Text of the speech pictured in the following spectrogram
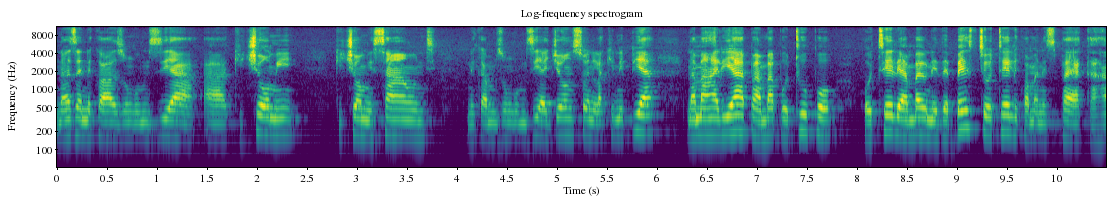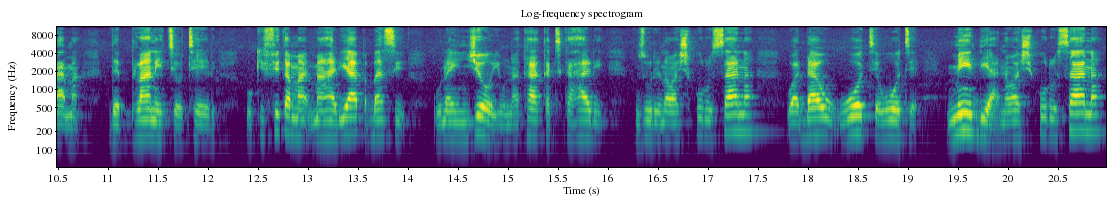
naweza nikawazungumzia uh, Kichomi, Kichomi Sound, nikamzungumzia Johnson, lakini pia na mahali hapa ambapo tupo hoteli ambayo ni the best hoteli kwa manispaa ya Kahama, The Planet Hotel. Ukifika ma mahali hapa basi una enjoy, unakaa katika hali nzuri. Nawashukuru sana wadau wote wote, media nawashukuru sana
